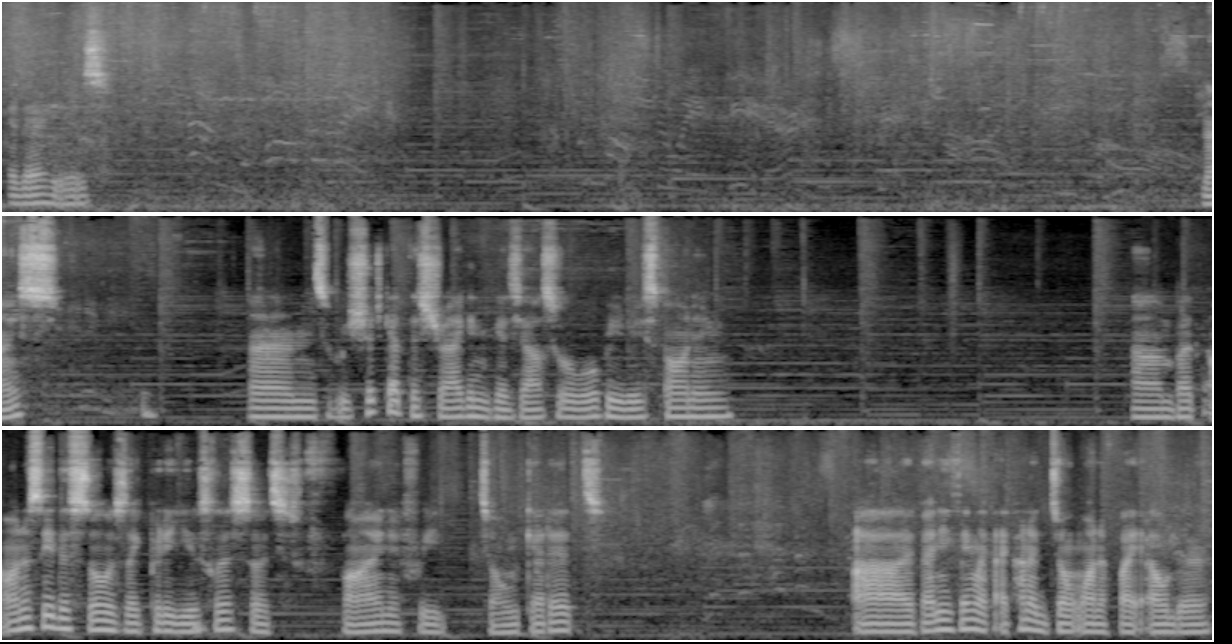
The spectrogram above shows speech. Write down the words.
Okay, there he is. Nice. And we should get this dragon because Yasuo will be respawning. Um, but honestly, this soul is like pretty useless, so it's fine if we don't get it. Uh, if anything, like I kind of don't want to fight Elder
